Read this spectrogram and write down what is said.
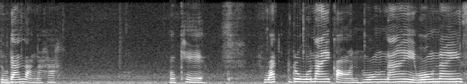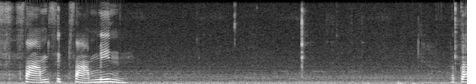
ดูด้านหลังนะคะ โอเค วัดรูในก่อน วงใน วงใน 33 มิลแล้วก็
